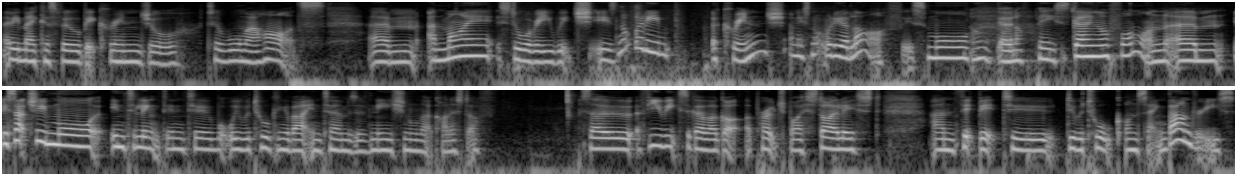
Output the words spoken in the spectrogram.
maybe make us feel a bit cringe or to warm our hearts. Um, and my story, which is not really a cringe and it's not really a laugh, it's more oh, going off piece, going off on one. Um, it's actually more interlinked into what we were talking about in terms of niche and all that kind of stuff. So a few weeks ago, I got approached by Stylist and Fitbit to do a talk on setting boundaries.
